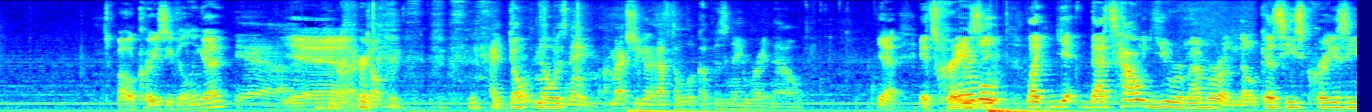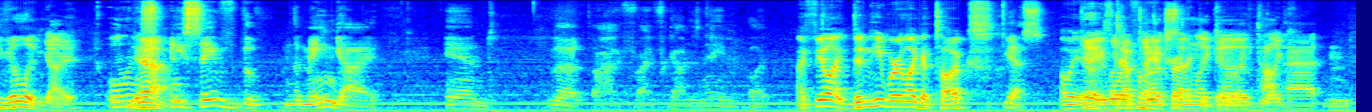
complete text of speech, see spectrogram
Oh, crazy villain guy. Yeah. Yeah. I don't, I don't know his name. I'm actually gonna have to look up his name right now. Yeah, it's Crazy. horrible. Like, yeah, that's how you remember him though, because he's crazy villain guy. Well, and, Yeah. he, and he saved the the main guy, and the oh, I, I forgot his name, but I feel like didn't he wear like a tux? yes, Oh yeah, Yeah, he he's wore a definitely tux and, like, to a- like top like- hat and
